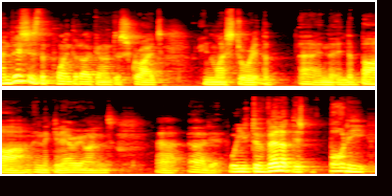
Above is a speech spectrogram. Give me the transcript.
And this is the point that I kind of described in my story at the uh, in the in the bar in the Canary Islands uh, earlier, where you've developed this body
